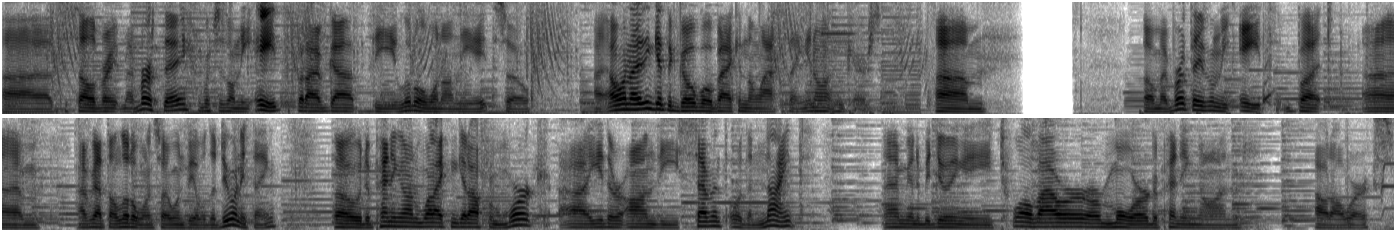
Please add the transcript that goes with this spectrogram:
uh, to celebrate my birthday, which is on the 8th, but I've got the little one on the 8th, so... I, oh, and I didn't get the Gobbo back in the last thing. You know what? Who cares? Um, so my birthday's on the 8th, but um, I've got the little one, so I wouldn't be able to do anything. So depending on what I can get off from work, uh, either on the 7th or the 9th, I'm going to be doing a 12 hour or more, depending on how it all works.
